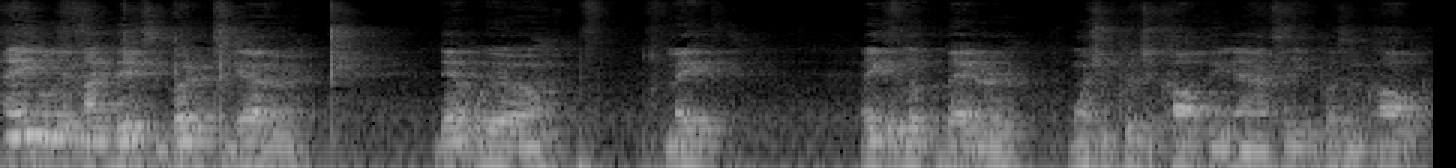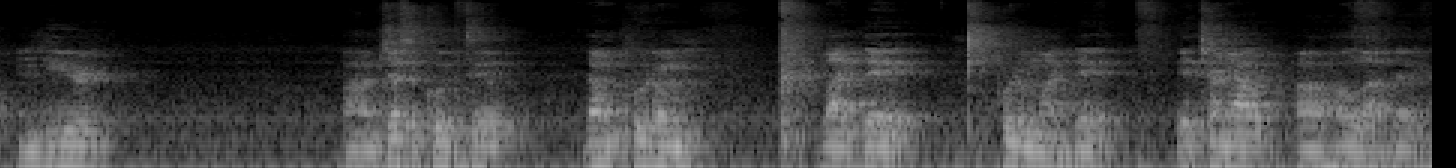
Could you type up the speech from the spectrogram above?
angle it like this, butt it together. That will make make it look better once you put your caulk in now. So you can put some caulk in here. Uh, just a quick tip, don't put them like that. Put them like that. It turned out a whole lot better.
